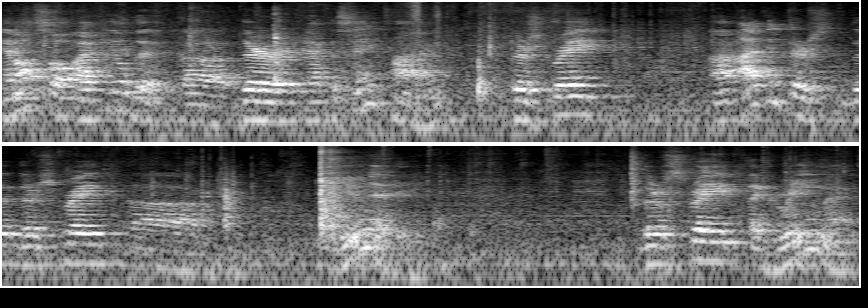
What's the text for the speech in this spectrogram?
And also, I feel that uh, there, at the same time, there's great, uh, I think there's, there's great uh, unity. There's great agreement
